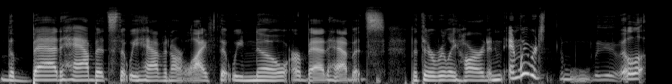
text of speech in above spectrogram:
the bad habits that we have in our life that we know are bad habits, but they're really hard. And and we were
